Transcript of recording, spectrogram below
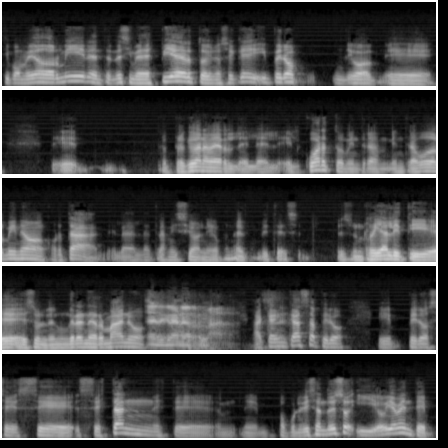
tipo me voy a dormir, ¿entendés? Y me despierto y no sé qué, y pero, digo, eh, eh, pero, ¿qué van a ver? El, cuarto mientras mientras vos dormís, no, cortá la, transmisión, digo, Es, un reality, eh, es un, gran hermano. El gran hermano. Acá en casa, pero eh, pero se, se, se están este, eh, popularizando eso y obviamente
